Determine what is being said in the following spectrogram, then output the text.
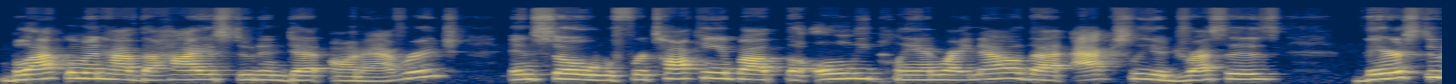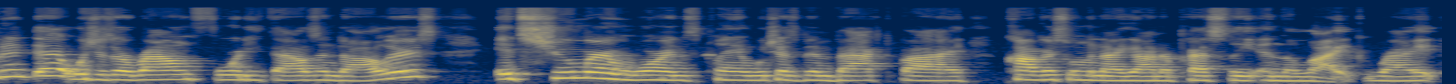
Black women have the highest student debt on average. And so, if we're talking about the only plan right now that actually addresses their student debt, which is around $40,000, it's Schumer and Warren's plan, which has been backed by Congresswoman Ayanna Pressley and the like, right?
